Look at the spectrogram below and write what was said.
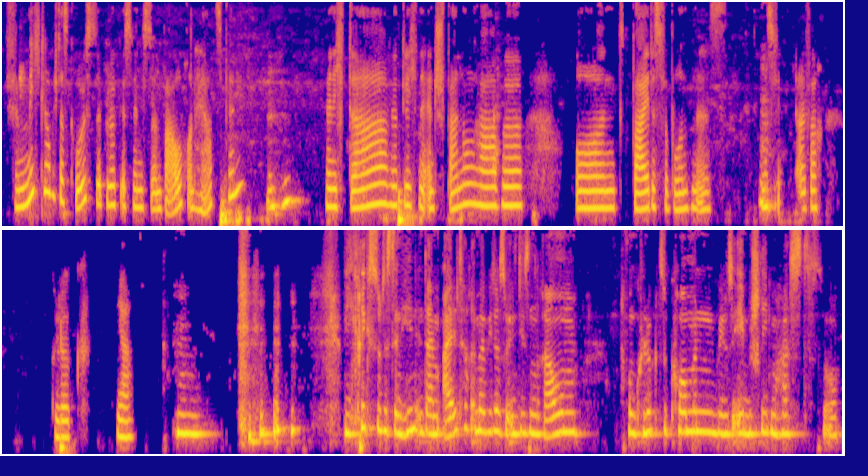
für mich, glaube ich, das größte Glück ist, wenn ich so im Bauch und Herz bin. Mhm. Wenn ich da wirklich eine Entspannung habe und beides verbunden ist. Mhm. Das finde ich einfach Glück. Ja. Mhm. Wie kriegst du das denn hin, in deinem Alltag immer wieder so in diesen Raum vom Glück zu kommen, wie du es eben beschrieben hast? So.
